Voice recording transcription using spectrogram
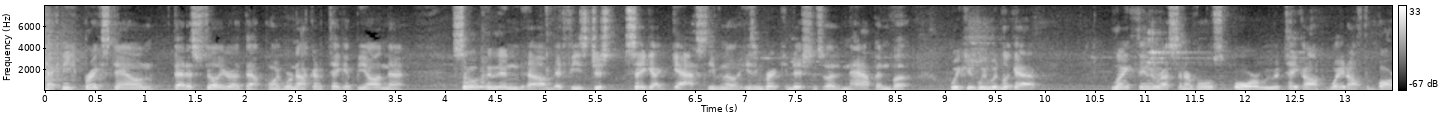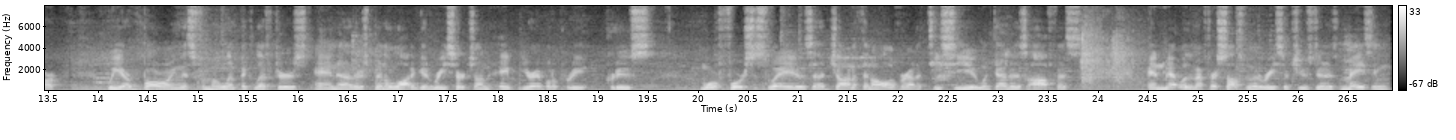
technique breaks down, that is failure at that point. We're not going to take it beyond that. So, and then um, if he's just say got gassed, even though he's in great condition, so that didn't happen, but we could we would look at lengthening the rest intervals, or we would take off weight off the bar. We are borrowing this from Olympic lifters, and uh, there's been a lot of good research on you're able to produce more force this way. It was uh, Jonathan Oliver out of TCU went down to his office and met with him after I saw some of the research he was doing. It's amazing.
